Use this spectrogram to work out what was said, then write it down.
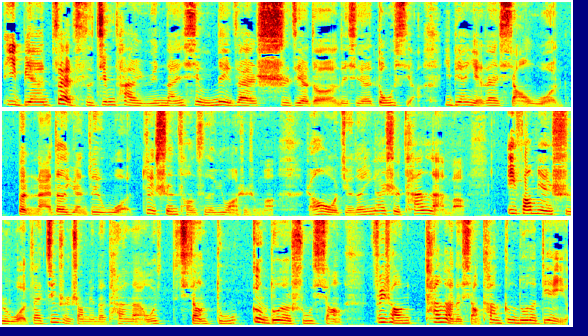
一边再次惊叹于男性内在世界的那些东西啊，一边也在想我本来的原罪，我最深层次的欲望是什么？然后我觉得应该是贪婪吧。一方面是我在精神上面的贪婪，我想读更多的书，想。非常贪婪的想看更多的电影，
